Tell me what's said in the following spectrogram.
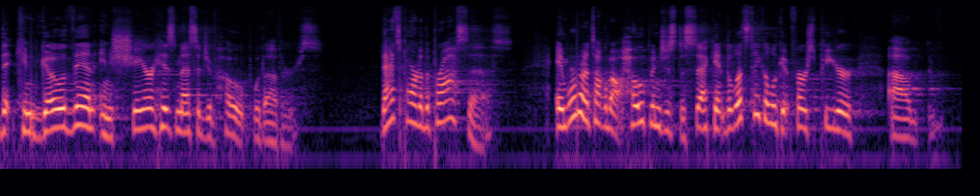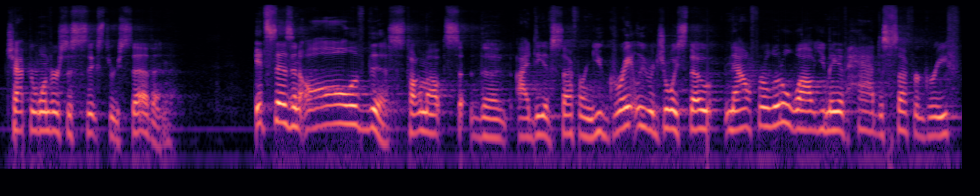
that can go then and share his message of hope with others. That's part of the process. And we're going to talk about hope in just a second, but let's take a look at 1 Peter uh, chapter 1, verses 6 through 7. It says in all of this, talking about the idea of suffering, you greatly rejoice, though now for a little while you may have had to suffer grief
